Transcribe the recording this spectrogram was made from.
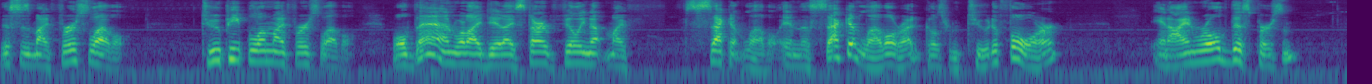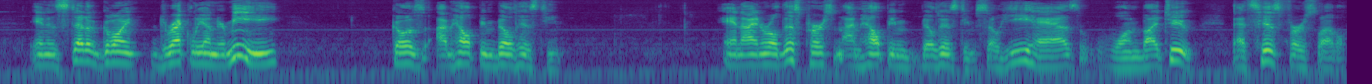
This is my first level. Two people on my first level. Well, then what I did, I started filling up my second level. In the second level, right, it goes from two to four, and I enrolled this person, and instead of going directly under me, goes, I'm helping build his team. And I enrolled this person, I'm helping build his team. So he has one by two. That's his first level.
